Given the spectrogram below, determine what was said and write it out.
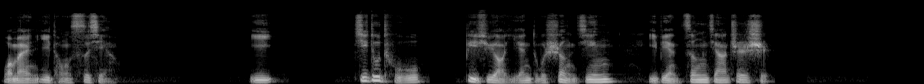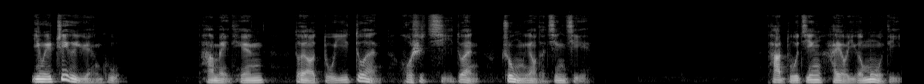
我们一同思想：一，基督徒必须要研读圣经，以便增加知识。因为这个缘故。他每天都要读一段或是几段重要的经节。他读经还有一个目的，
